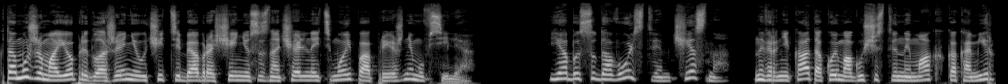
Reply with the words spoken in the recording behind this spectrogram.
к тому же мое предложение учить тебя обращению с изначальной тьмой по-прежнему в силе. Я бы с удовольствием, честно. Наверняка такой могущественный маг, как Амир,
